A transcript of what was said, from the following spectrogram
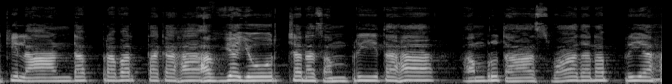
अखिलाण्डप्रवर्तकः अव्ययोर्चनसम्प्रीतः अमृतास्वादनप्रियः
